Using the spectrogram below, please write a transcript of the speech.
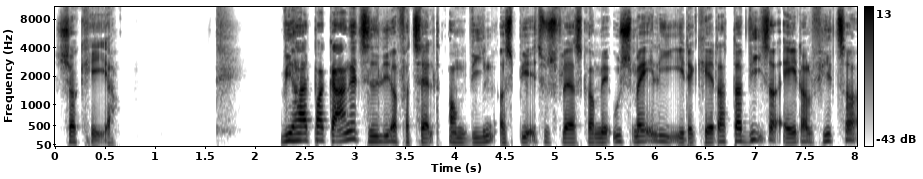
chokerer. Vi har et par gange tidligere fortalt om vin- og spiritusflasker med usmagelige etiketter, der viser Adolf Hitler,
